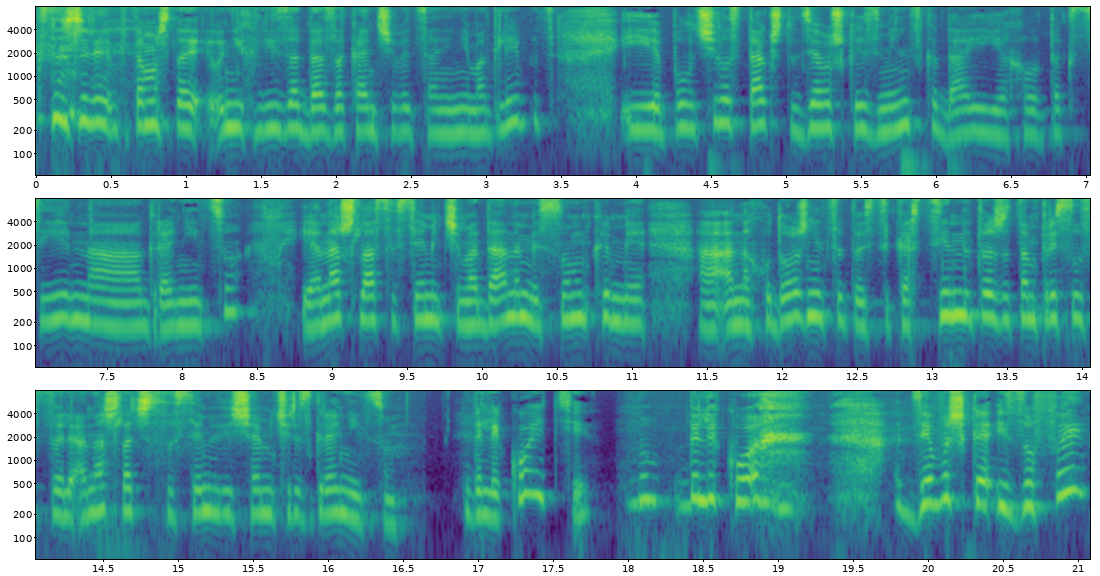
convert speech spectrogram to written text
к сожалению, потому что у них виза, да, заканчивается, они не могли быть. И получилось так, что девушка из Минска, да, и ехала такси на границу, и она шла со всеми чемоданами, сумками, а она художница, то есть картины тоже там присутствовали. Она шла со всеми вещами через границу. Далеко идти? Ну, далеко. Девушка из Уфы,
